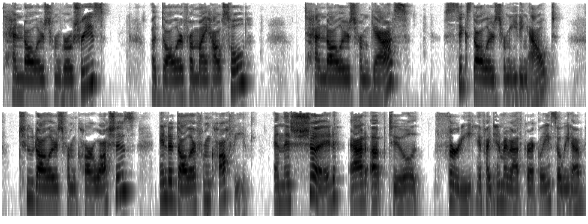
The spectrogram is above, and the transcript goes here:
$10 from groceries, a dollar from my household, $10 from gas, $6 from eating out, $2 from car washes, and a dollar from coffee. And this should add up to 30 if I did my math correctly. So we have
